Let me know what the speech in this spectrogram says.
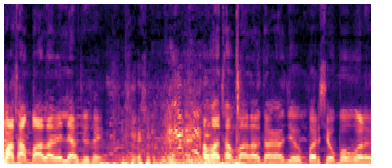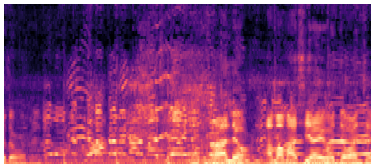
માથામાં બાલ આવે એટલે આવજો તઈ આ માથામાં બાલ આવતા આવજો. પરસ્યો બહુ વળ્યો તમારે. હા, લ્યો. આમાં માસી આવ્યો, જવાન છે.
